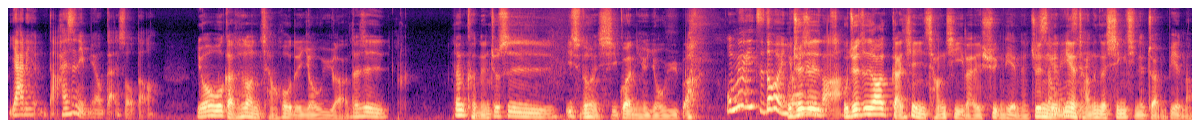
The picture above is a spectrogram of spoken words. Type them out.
压力很大？还是你没有感受到？有啊，我感受到你产后的忧郁啊，但是但可能就是一直都很习惯你很忧郁吧。我没有一直都很忧我觉得？我觉得这要感谢你长期以来的训练呢，就是你你很长那个心情的转变啊，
